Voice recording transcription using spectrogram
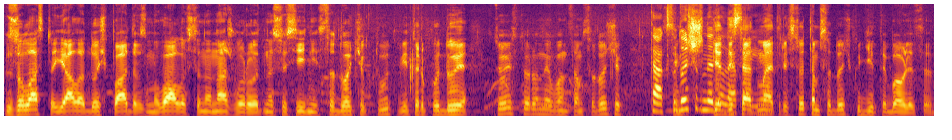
Зола стояла, дощ падав, змивало все на наш город, на сусідній. Садочок тут, вітер подує. З цієї сторони, вон там садочок. Так, садочок недалеко 50 є. метрів, все там садочку діти бавляться.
